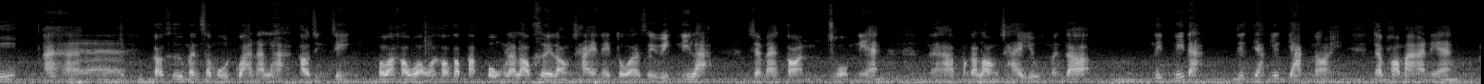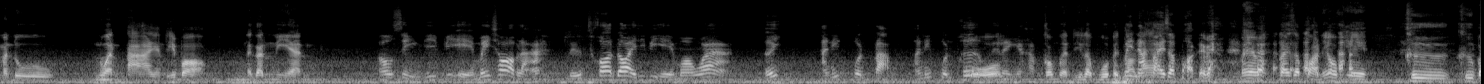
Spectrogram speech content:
นี้อ่าฮะอ่าก็คือมันสมูทกว่านั่นแหละเอาจริง ๆ เพราะว่าเขาบอกว่าเขาก็ปรับปรุงแล้วเราเคยลองใช้ในตัว Civic นี่แหละ ใช่ไหมก่อนโฉมเนี้ยนะครับ มันก็ลองใช้อยู่มันก็นิดนิดๆอะยึกยักยึกยักหน่อย แต่พอมาอันเนี้ยมันดูนวลตาอย่างที่บอก แล้วก็เนียน เอาสิ่งที่พี่เอไม่ชอบล่ะอะหรือข้อด้อยที่พี่เอมองว่าเอ้ย อันนี้ควรปรับ อันนี้ควรเพิ่มโอ้หรืออะไรเงี้ยครับก็เหมือนที่เราพูดไปตไม่อนนับแรไฟกสปอร์ตได้ไหมไม่ไม่ใบสปอร์ตนี่โอเค คือคือใบ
